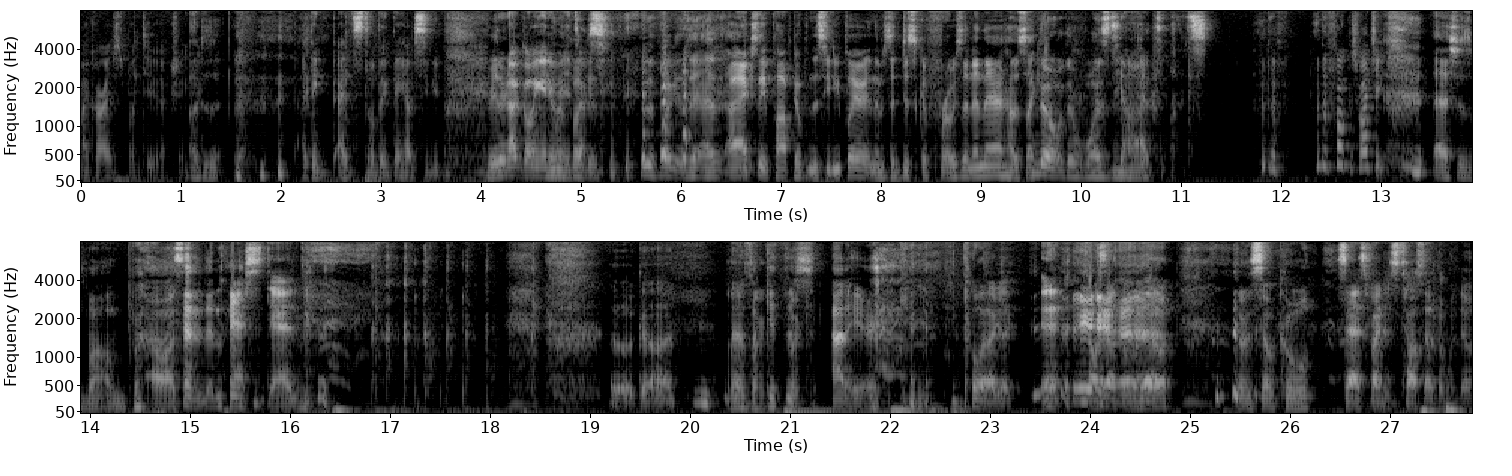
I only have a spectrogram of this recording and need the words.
My car has one too, actually. Oh, does it? Yeah. I think I still think they have CD. Really? They're not going Who anywhere the fuck is? Who the fuck is it? I actually popped open the CD player and there was a disc of Frozen in there, and I was like, No, there was "Yeah, not. Who the, who the fuck was watching? Ash's mom. Oh, I said it in there. Ash's dad. Oh god. I was my like, get this out of here. Pull it out. You're like, eh, toss out the window. That was so cool. Satisfying to just toss out the window.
